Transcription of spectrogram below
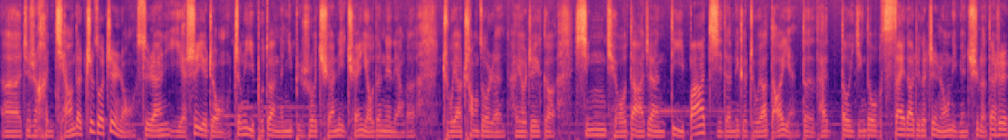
呃，就是很强的制作阵容。虽然也是一种争议不断的，你比如说《权力全游》的那两个主要创作人，还有这个《星球大战》第八集的那个主要导演的，他都已经都塞到这个阵容里面去了。但是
